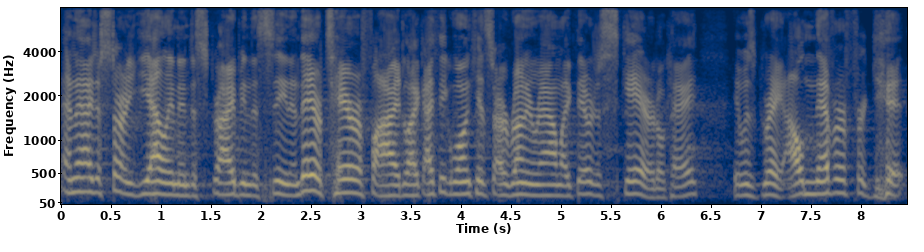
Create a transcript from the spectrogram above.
And then I just started yelling and describing the scene. And they were terrified. Like, I think one kid started running around like they were just scared, okay? Okay? It was great. I'll never forget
